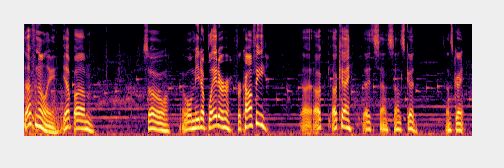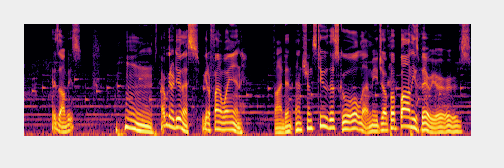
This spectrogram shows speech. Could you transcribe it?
Definitely. Yep, um. So, we'll meet up later for coffee? Uh, okay. That sounds, sounds good. Sounds great. Hey, zombies. Hmm, how are we gonna do this? We gotta find a way in. Find an entrance to the school. Let me jump up on these barriers.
